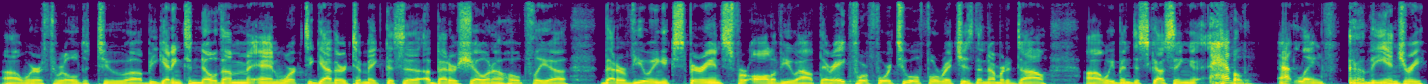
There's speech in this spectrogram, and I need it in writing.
Uh, we're thrilled to uh, be getting to know them and work together to make this a, a better show and a hopefully a better viewing experience for all of you out there. 844-204-RICH is the number to dial. Uh, we've been discussing heavily at length the injury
